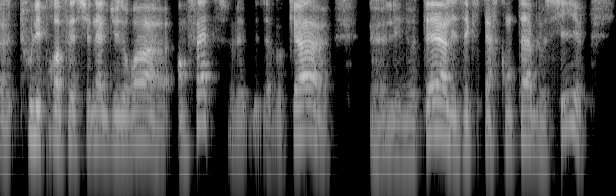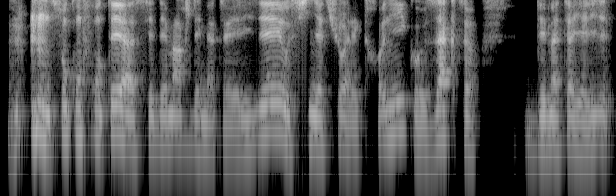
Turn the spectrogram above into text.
euh, tous les professionnels du droit, euh, en fait, les avocats, euh, les notaires, les experts comptables aussi, sont confrontés à ces démarches dématérialisées, aux signatures électroniques, aux actes dématérialisés.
